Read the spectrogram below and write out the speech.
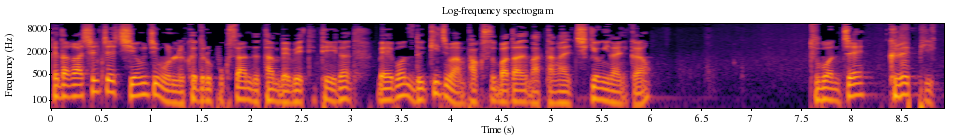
게다가 실제 지형지물을 그대로 복사한 듯한 맵의 디테일은 매번 느끼지만 박수받아 마땅할 지경이라니까요. 두 번째, 그래픽.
